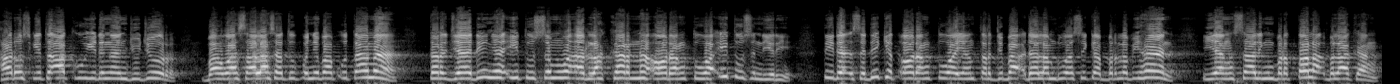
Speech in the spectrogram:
harus kita akui dengan jujur bahwa salah satu penyebab utama terjadinya itu semua adalah karena orang tua itu sendiri. Tidak sedikit orang tua yang terjebak dalam dua sikap berlebihan yang saling bertolak belakang.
